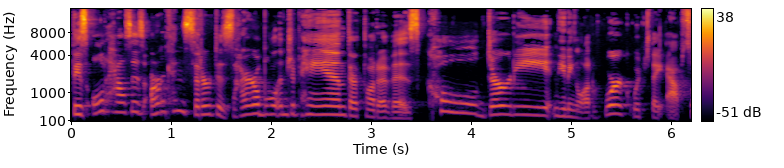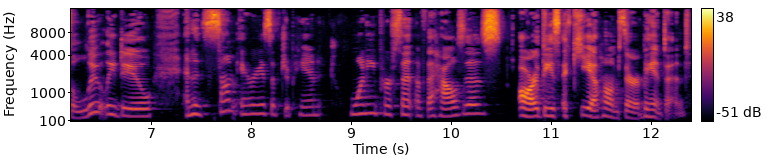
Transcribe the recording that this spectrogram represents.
These old houses aren't considered desirable in Japan. They're thought of as cold, dirty, needing a lot of work, which they absolutely do. And in some areas of Japan, 20% of the houses are these Akiya homes. They're abandoned.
